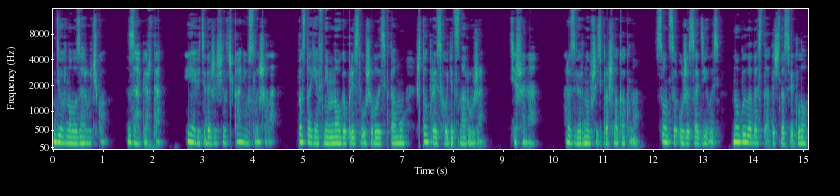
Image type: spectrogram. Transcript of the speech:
дернула за ручку. Заперто. Я ведь даже щелчка не услышала. Постояв немного, прислушивалась к тому, что происходит снаружи. Тишина. Развернувшись, прошла к окну. Солнце уже садилось, но было достаточно светло,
